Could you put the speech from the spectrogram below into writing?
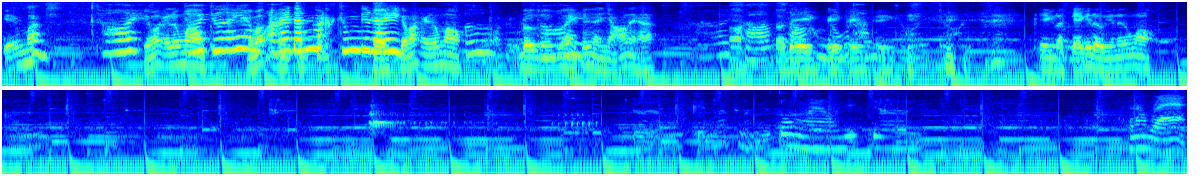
Kẻ mắt. Trời kẻ mắt này đúng không? chưa thấy ai đánh mặt chung kẻ, đây. kẻ mắt này đúng không? Ừ, đường cái này cái nhà nhỏ này hả? Ơi à, sợ rồi đi yên đủ yên thành yên yên là kẻ cái đường này đúng không? Trời ơi cái mắt mình như tô màu vậy trời Sao bà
